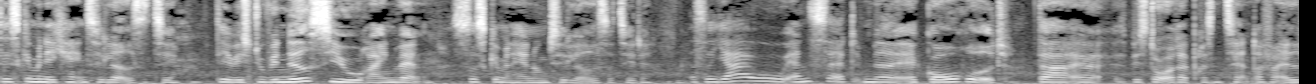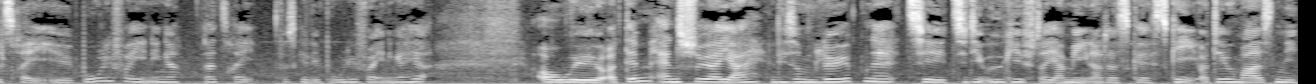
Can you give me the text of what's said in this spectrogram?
Det skal man ikke have en tilladelse til. Det er, hvis du vil nedsive regnvand, så skal man have nogle tilladelser til det. Altså, jeg er jo ansat med af gårdrådet, der er, består af repræsentanter for alle tre øh, boligforeninger. Der er tre forskellige boligforeninger her. Og, øh, og dem ansøger jeg ligesom løbende til, til de udgifter, jeg mener, der skal ske. Og det er jo meget sådan i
